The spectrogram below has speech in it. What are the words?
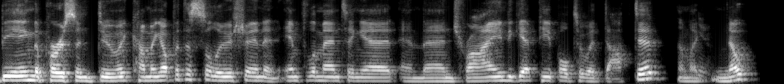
being the person doing coming up with a solution and implementing it and then trying to get people to adopt it i'm like yeah. nope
